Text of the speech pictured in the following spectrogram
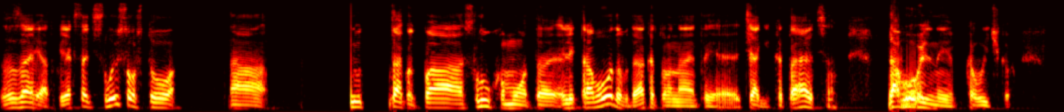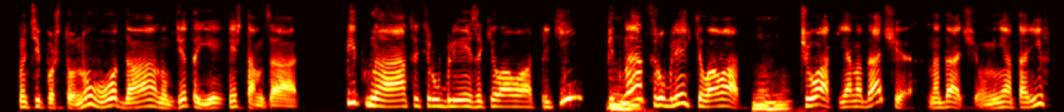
за зарядку. Я, кстати, слышал, что а, ну, так вот, по слухам от э, электроводов, да, которые на этой э, тяге катаются, довольные, в кавычках, ну, типа что, ну вот, да, ну, где-то есть там за 15 рублей за киловатт, прикинь? 15 рублей киловатт. Мгм. Чувак, я на даче, на даче, у меня тариф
